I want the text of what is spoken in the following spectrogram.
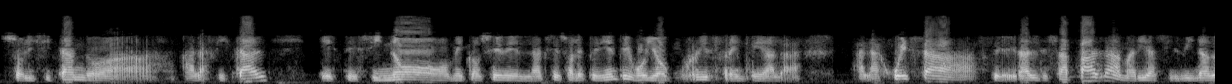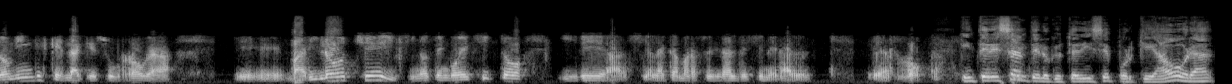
solicitando a, a la fiscal. Este, si no me concede el acceso al expediente, voy a ocurrir frente a la a la jueza federal de Zapala, María Silvina Domínguez, que es la que subroga eh, Bariloche, y si no tengo éxito, iré hacia la Cámara Federal de General eh, Roca. Interesante lo que usted dice, porque ahora,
